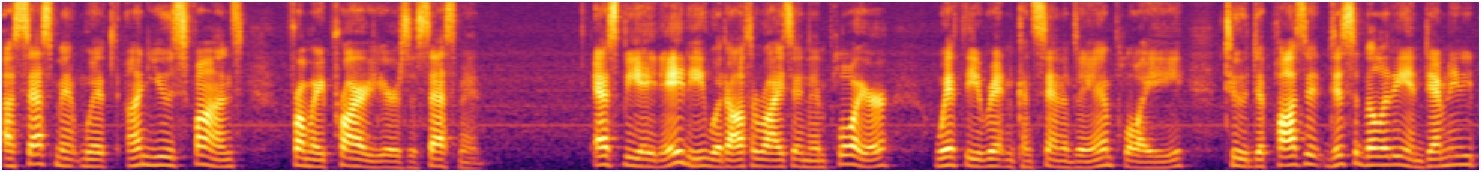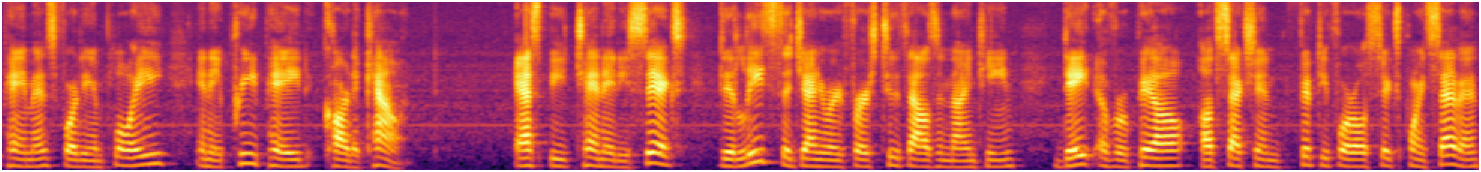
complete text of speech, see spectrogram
assessment with unused funds from a prior year's assessment. SB 880 would authorize an employer, with the written consent of the employee, to deposit disability indemnity payments for the employee in a prepaid card account. SB 1086 deletes the January 1, 2019 date of repeal of Section 5406.7,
